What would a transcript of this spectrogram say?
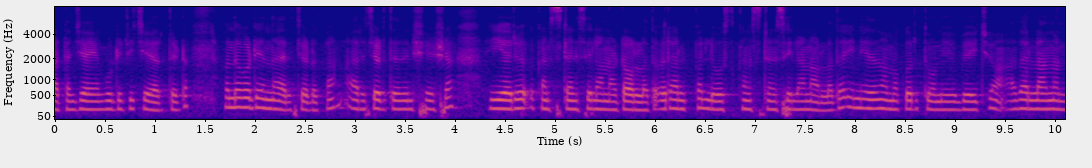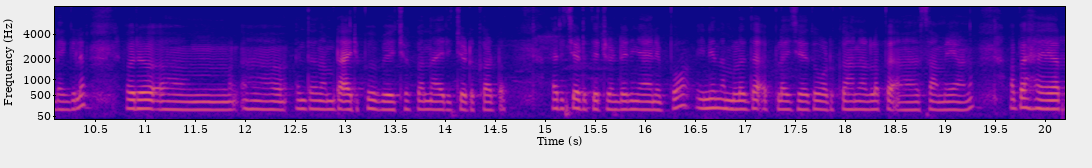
കട്ടൻ ചായയും കൂട്ടിയിട്ട് ചേർത്തിട്ട് ഒന്നുകൂടി ഒന്ന് അരച്ചെടുക്കാം. അരച്ചെടുത്തതിന് ശേഷം ഈ ഒരു കൺസിസ്റ്റൻസിയിലാണ് കേട്ടോ ഉള്ളത്. ഒരല്പം ലൂസ് കൺസിസ്റ്റൻസിയിലാണ് ഉള്ളത്. ഇനി ഇത് നമുക്കൊരു തുണി ഉപയോഗിച്ചോ അതല്ലാന്നുണ്ടെങ്കിൽ ഒരു എന്താ നമ്മുടെ അരിപ്പ് ഉപയോഗിച്ചൊക്കെ ഒന്ന് അരിച്ചെടുക്കാം കേട്ടോ. അരിച്ചെടുത്തിട്ടുണ്ട് ഞാനിപ്പോൾ ഇനി നമ്മളിത് അപ്ലൈ ചെയ്ത് കൊടുക്കാനുള്ള സമയമാണ്. അപ്പോൾ ഹെയർ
